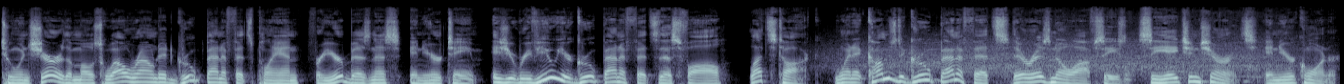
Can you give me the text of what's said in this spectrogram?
to ensure the most well rounded group benefits plan for your business and your team. As you review your group benefits this fall, Let's talk. When it comes to group benefits, there is no off season. CH Insurance in your corner.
